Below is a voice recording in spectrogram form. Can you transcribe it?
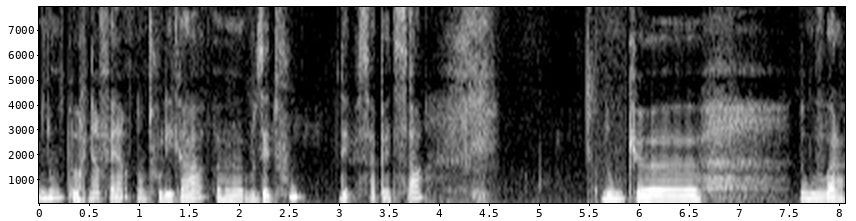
Nous, on peut rien faire dans tous les cas. Euh, vous êtes fous, ça peut être ça. Donc, donc voilà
